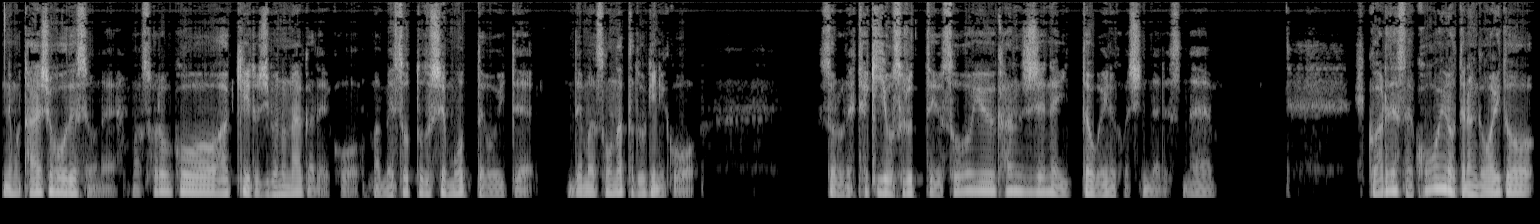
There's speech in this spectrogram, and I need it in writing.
でも対処法ですよね。まあそれをこう、はっきりと自分の中でこう、まあメソッドとして持っておいて、でまあそうなった時にこう、それをね、適用するっていう、そういう感じでね、言った方がいいのかもしれないですね。結構あれですね、こういうのってなんか割と、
